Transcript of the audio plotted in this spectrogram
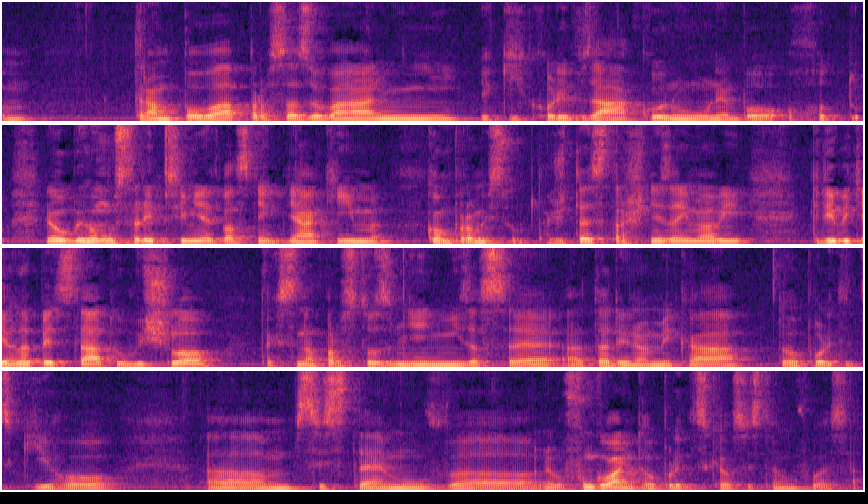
um, Trumpova prosazování jakýchkoliv zákonů nebo ochotu, nebo by ho museli přimět vlastně k nějakým kompromisům. Takže to je strašně zajímavý. Kdyby těchto pět států vyšlo, tak se naprosto změní zase ta dynamika toho politického um, systému v, nebo fungování toho politického systému v USA.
